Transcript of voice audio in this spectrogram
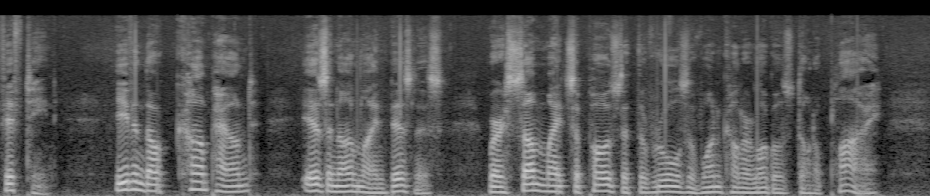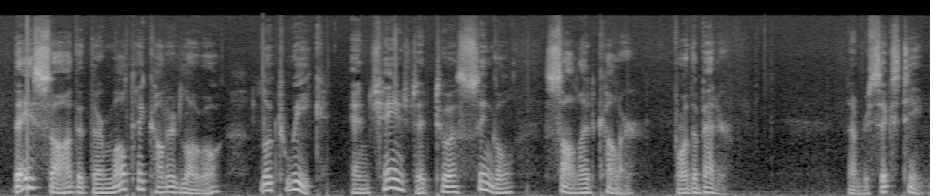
15. Even though Compound is an online business where some might suppose that the rules of one color logos don't apply, they saw that their multicolored logo looked weak and changed it to a single solid color for the better. Number 16.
